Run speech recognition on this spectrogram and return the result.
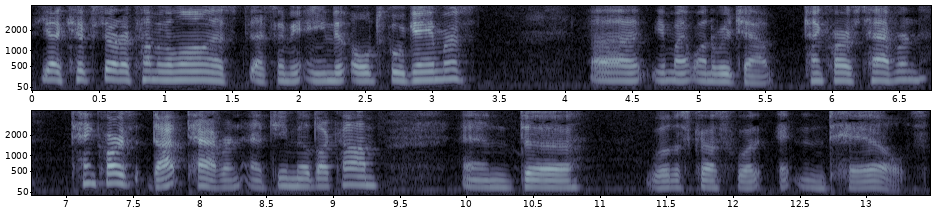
if you got a Kickstarter coming along that's, that's going to be aimed at old school gamers, uh, you might want to reach out. Tenkar's Tavern, tenkars.tavern at gmail.com, and uh, we'll discuss what it entails.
